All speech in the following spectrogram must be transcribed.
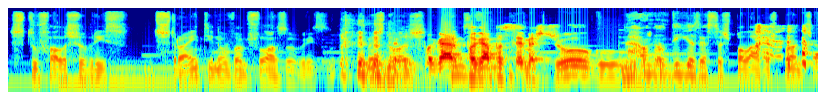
se tu falas sobre isso, destrói-te e não vamos falar sobre isso. Mas nós. pagar, temos... pagar para ser mestre jogo. Não, não digas essas palavras. Pronto, já,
